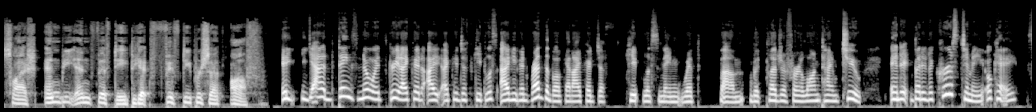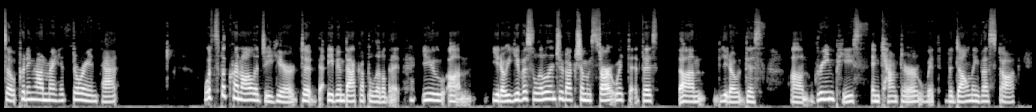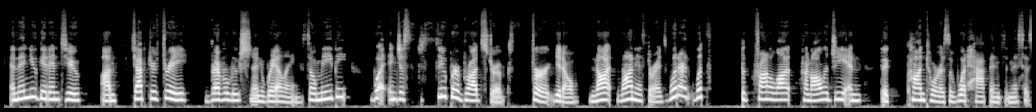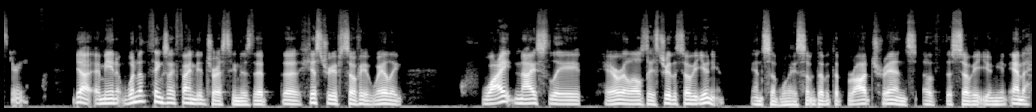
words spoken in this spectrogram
slash NBN50 to get 50% off. Yeah, thanks. No, it's great. I could I, I could just keep listening. I've even read the book and I could just keep listening with um with pleasure for a long time too. And it but it occurs to me, okay, so putting on my historian's hat, what's the chronology here to even back up a little bit? You um you know, you give us a little introduction. We start with this um, you know, this um, Greenpeace encounter with the Dalny Vostok. And then you get into um, chapter three, revolution and whaling. So maybe what in just super broad strokes for you know not non-historians, what are what's the chronolo- chronology and the contours of what happens in this history? Yeah, I mean, one of the things I find interesting is that the history of Soviet whaling quite nicely parallels the history of the Soviet Union in some ways. Some of the, the broad trends of the Soviet Union and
